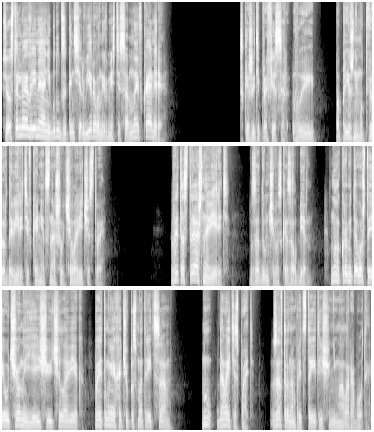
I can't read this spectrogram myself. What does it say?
Все остальное время они будут законсервированы вместе со мной в камере. Скажите, профессор, вы по-прежнему твердо верите в конец нашего человечества? В это страшно верить, задумчиво сказал Берн. Но кроме того, что я ученый, я еще и человек, поэтому я хочу посмотреть сам. Ну, давайте спать. Завтра нам предстоит еще немало работы.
